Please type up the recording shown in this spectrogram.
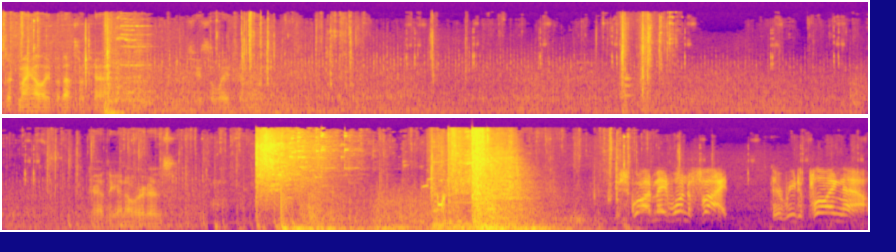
Took my heli, but that's okay. He's away from me. Okay, I think I know where it is. Your squad made one to fight. They're redeploying now.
